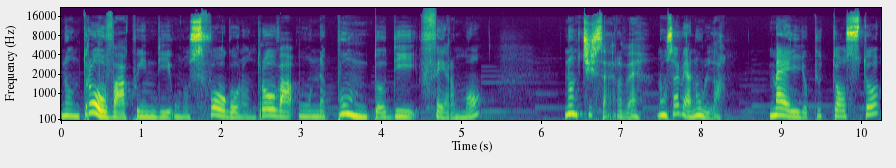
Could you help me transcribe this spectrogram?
non trova quindi uno sfogo, non trova un punto di fermo, non ci serve, non serve a nulla. Meglio piuttosto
